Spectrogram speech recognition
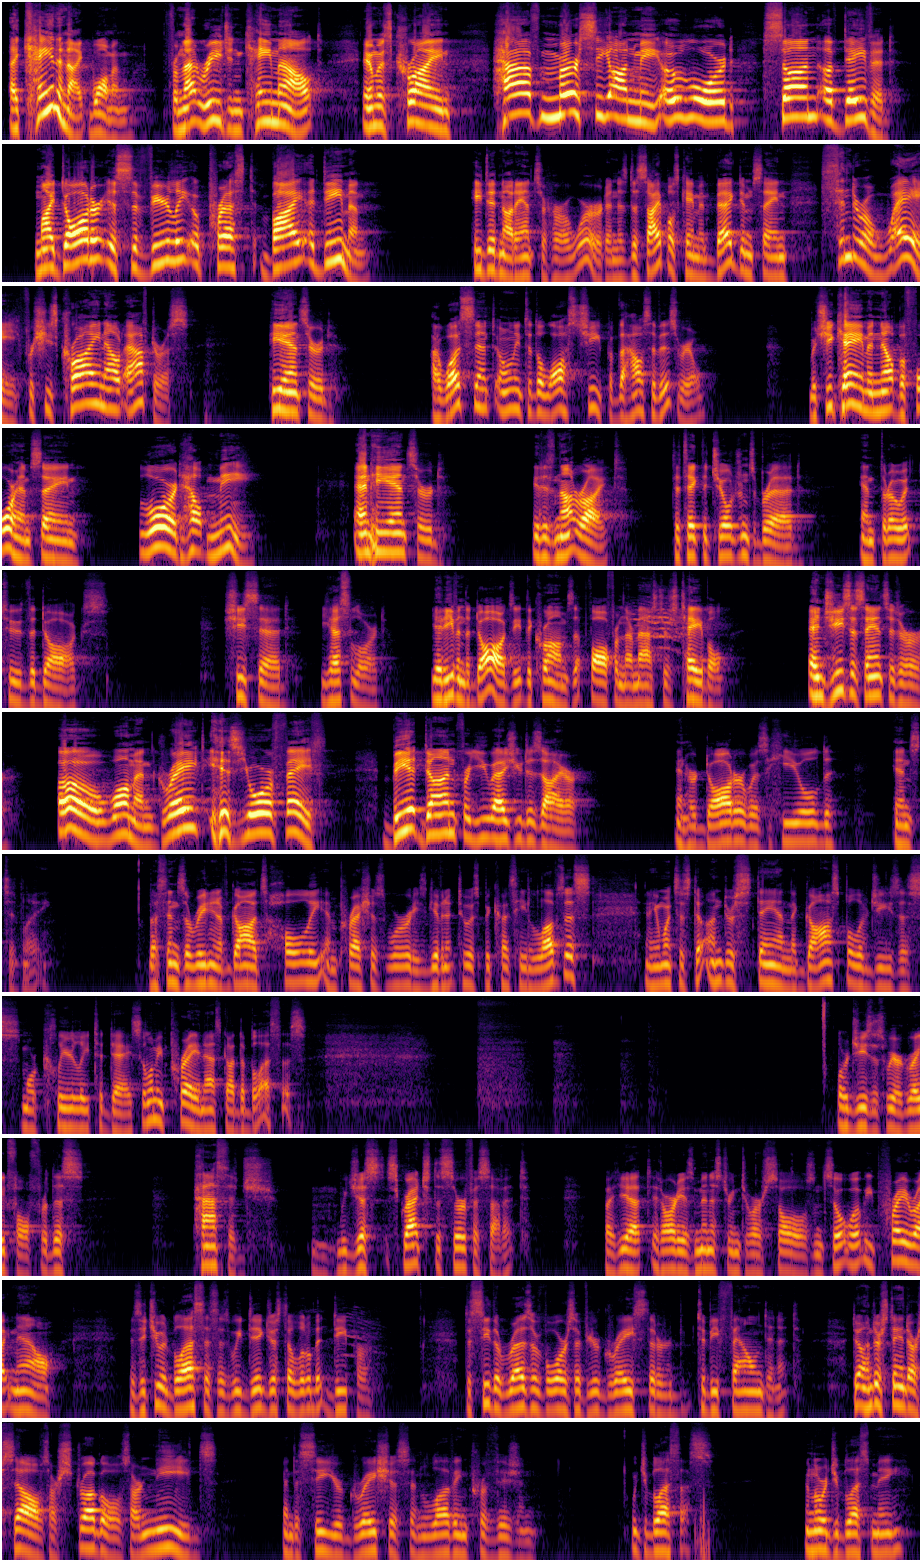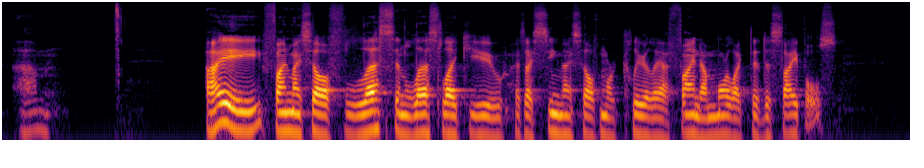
a Canaanite woman from that region came out and was crying, Have mercy on me, O Lord, son of David. My daughter is severely oppressed by a demon. He did not answer her a word, and his disciples came and begged him, saying, Send her away, for she's crying out after us. He answered, I was sent only to the lost sheep of the house of Israel. But she came and knelt before him, saying, Lord, help me. And he answered, It is not right to take the children's bread and throw it to the dogs. She said, Yes, Lord. Yet even the dogs eat the crumbs that fall from their master's table. And Jesus answered her, Oh, woman, great is your faith. Be it done for you as you desire. And her daughter was healed instantly. Thus ends the reading of God's holy and precious word. He's given it to us because He loves us and He wants us to understand the gospel of Jesus more clearly today. So let me pray and ask God to bless us. Lord Jesus, we are grateful for this passage. We just scratched the surface of it, but yet it already is ministering to our souls. And so, what we pray right now is that you would bless us as we dig just a little bit deeper to see the reservoirs of your grace that are to be found in it, to understand ourselves, our struggles, our needs, and to see your gracious and loving provision. Would you bless us? And Lord, you bless me. Um, I find myself less and less like you as I see myself more clearly. I find I'm more like the disciples.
